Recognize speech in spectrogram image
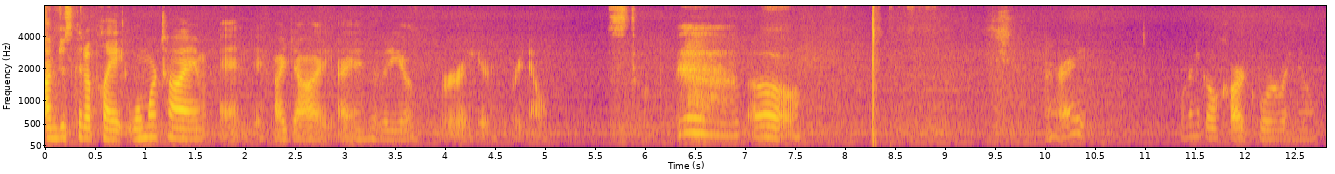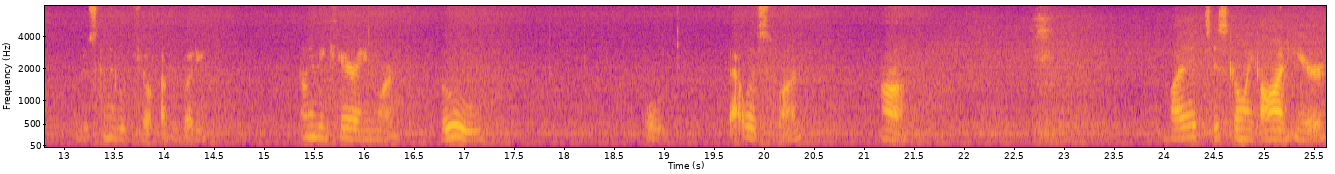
I'm just gonna play it one more time, and if I die, I end the video right here, right now. Stop. oh. Alright. We're gonna go hardcore right now. I'm just gonna go kill everybody. I don't even care anymore. Ooh. Ooh. That was fun. Huh. What is going on here?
